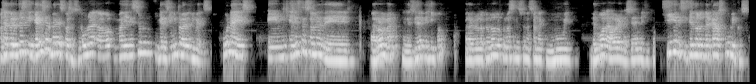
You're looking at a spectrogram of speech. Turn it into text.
O sea, pero entonces encarecen varias cosas. Una, más bien es un encarecimiento a varios niveles. Una es, en, en esta zona de la Roma, en la Ciudad de México, para los que no lo conocen, es una zona muy de moda ahora en la Ciudad de México. Siguen existiendo los mercados públicos.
